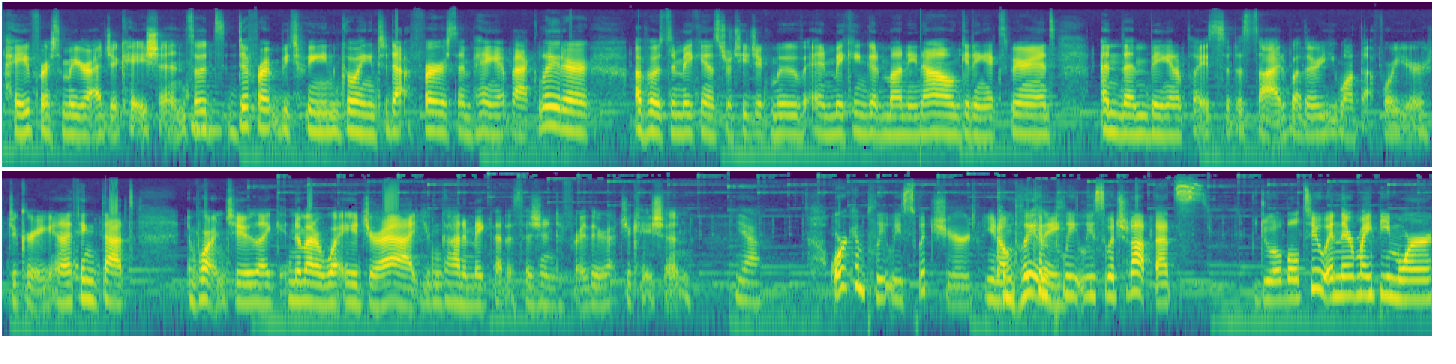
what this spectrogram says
pay for some of your education. So it's different between going into debt first and paying it back later, opposed to making a strategic move and making good money now and getting experience, and then being in a place to decide whether you want that four year degree. And I think that's important too. Like, no matter what age you're at, you can kind of make that decision to further your education. Yeah. Or completely switch your, you know, Completely. completely switch it up. That's doable too. And there might be more,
